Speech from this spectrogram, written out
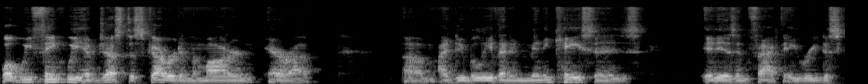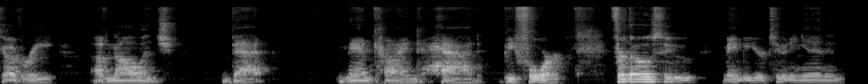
what we think we have just discovered in the modern era, um, I do believe that in many cases, it is in fact a rediscovery of knowledge that mankind had before. For those who maybe you're tuning in and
